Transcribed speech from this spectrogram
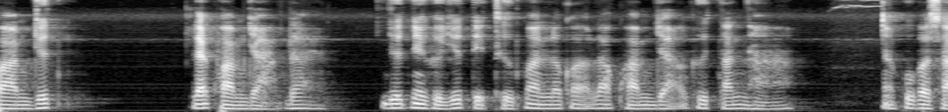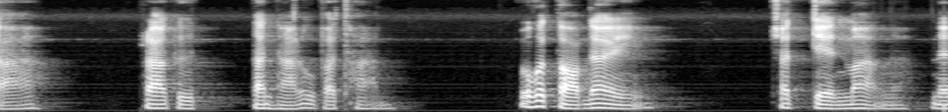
ความยึดและความอยากได้ ยึดนี่คือยึดติดถือมั่นแล้วก็ละความอยากก็คือตัณหาผู้ภาษาพระคือตัณหาอุปาทานพวกก็ตอบได้ชัดเจนมากนะใน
